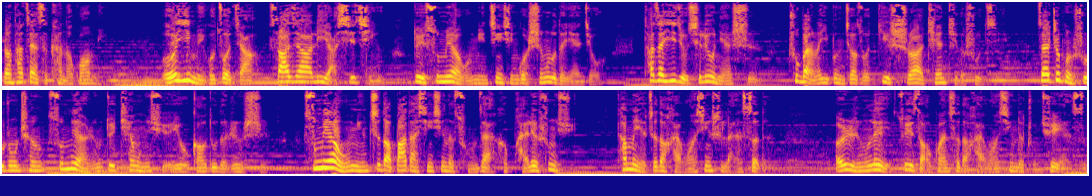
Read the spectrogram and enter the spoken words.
让他再次看到光明。俄裔美国作家撒加利亚西琴对苏美尔文明进行过深入的研究。他在一九七六年时出版了一本叫做《第十二天体》的书籍。在这本书中称，苏美尔人对天文学也有高度的认识。苏美尔文明知道八大行星的存在和排列顺序，他们也知道海王星是蓝色的。而人类最早观测到海王星的准确颜色，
